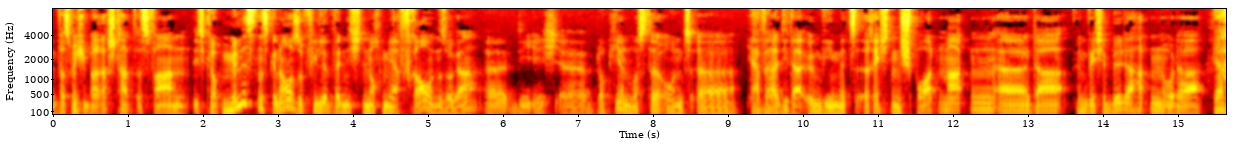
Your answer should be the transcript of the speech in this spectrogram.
was mich überrascht hat, es waren, ich glaube, mindestens genauso viele, wenn nicht noch mehr Frauen sogar, äh, die ich äh, blockieren musste. Und äh, ja, weil die da irgendwie mit rechten Sportmarken äh, da irgendwelche Bilder hatten oder ja,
